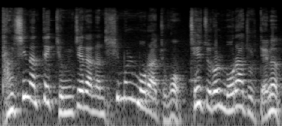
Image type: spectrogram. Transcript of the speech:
당신한테 경제라는 힘을 몰아주고 재주를 몰아줄 때는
